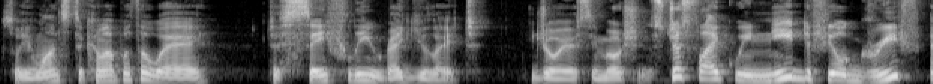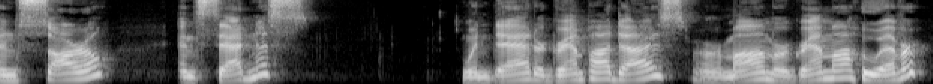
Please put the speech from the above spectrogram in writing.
So he wants to come up with a way to safely regulate joyous emotions. Just like we need to feel grief and sorrow and sadness when dad or grandpa dies, or mom or grandma, whoever,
